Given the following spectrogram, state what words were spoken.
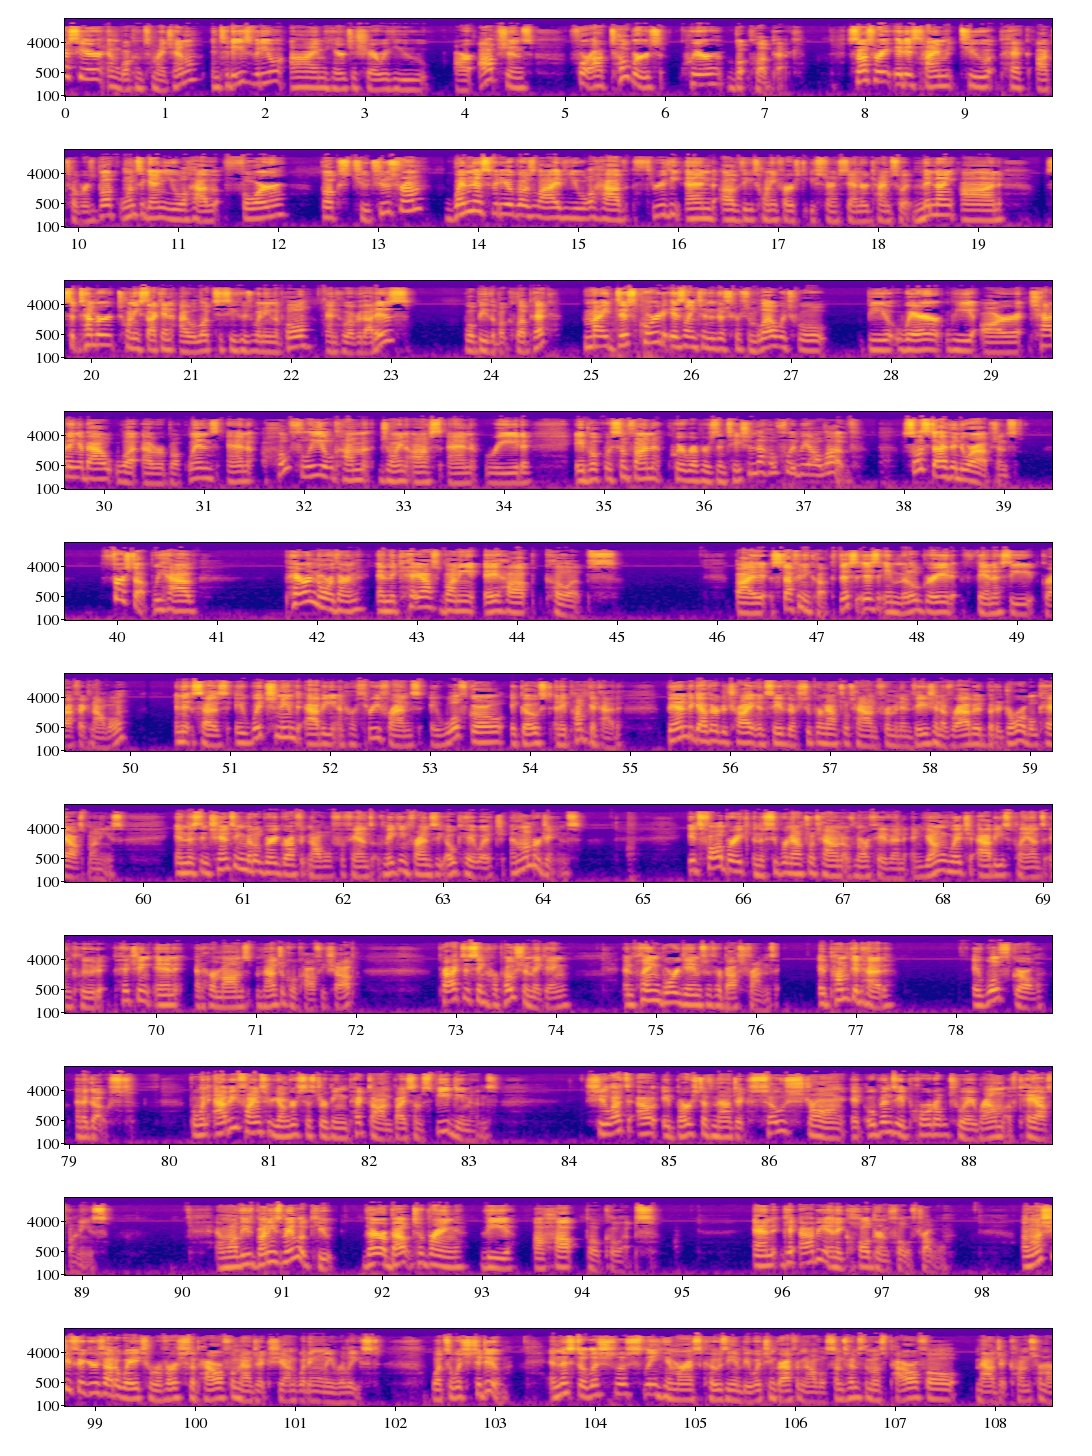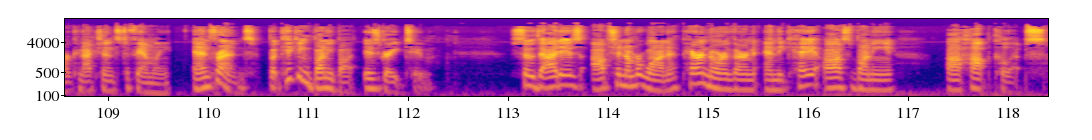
Krys here and welcome to my channel. In today's video, I'm here to share with you our options for October's Queer Book Club pick. So that's right, it is time to pick October's book. Once again, you will have four books to choose from. When this video goes live, you will have through the end of the 21st Eastern Standard Time. So at midnight on September 22nd, I will look to see who's winning the poll and whoever that is will be the book club pick. My Discord is linked in the description below, which will be where we are chatting about whatever book wins. And hopefully you'll come join us and read a book with some fun queer representation that hopefully we all love. So let's dive into our options. First up, we have Paranorthern and the Chaos Bunny A-Hop-Calypse by Stephanie Cooke. This is a middle grade fantasy graphic novel. And it says, a witch named Abby and her three friends, a wolf girl, a ghost, and a pumpkinhead, band together to try and save their supernatural town from an invasion of rabid but adorable chaos bunnies in this enchanting middle grade graphic novel for fans of Making Friends, The OK Witch, and Lumberjanes. It's fall break in the supernatural town of North Haven, and young witch Abby's plans include pitching in at her mom's magical coffee shop, practicing her potion making, and playing board games with her best friends a pumpkinhead, a wolf girl, and a ghost. But when Abby finds her younger sister being picked on by some speed demons, she lets out a burst of magic so strong it opens a portal to a realm of chaos bunnies. And while these bunnies may look cute, they're about to bring the apocalypse and get Abby in a cauldron full of trouble. Unless she figures out a way to reverse the powerful magic she unwittingly released. What's a witch to do? In this deliciously humorous, cozy, and bewitching graphic novel, sometimes the most powerful magic comes from our connections to family and friends, but kicking bunny butt is great too. So that is option number one, Paranorthern and the Chaos Bunny uh, Hopcalypse.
